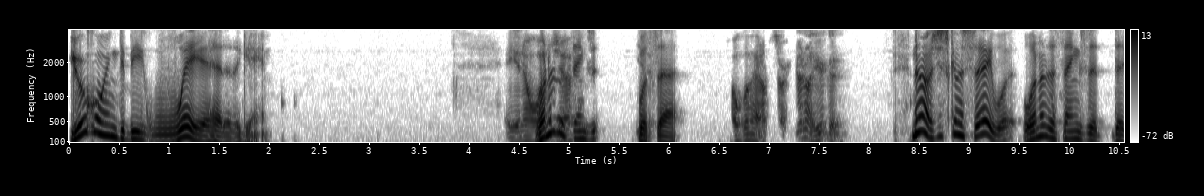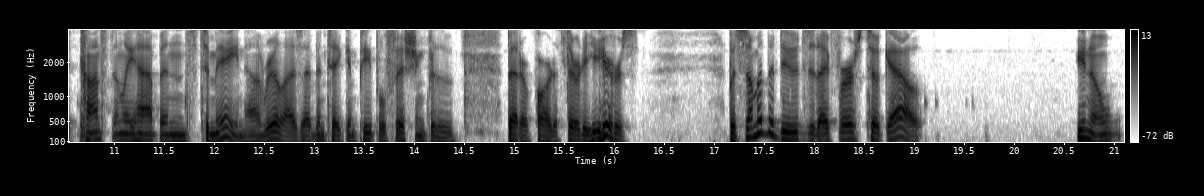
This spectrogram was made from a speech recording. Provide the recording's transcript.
you're going to be way ahead of the game You know what, one of the things what's that Oh, go ahead. I'm sorry. No, no, you're good. No, I was just going to say one of the things that that constantly happens to me. Now I realize I've been taking people fishing for the better part of thirty years, but some of the dudes that I first took out, you know,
